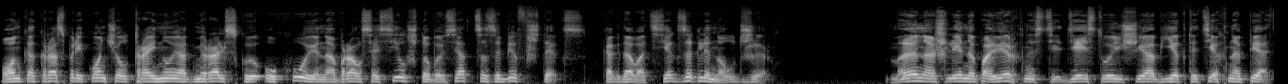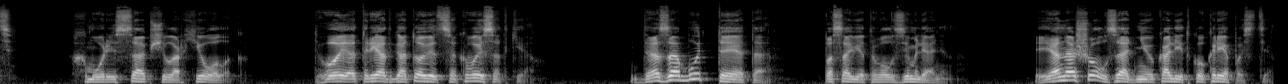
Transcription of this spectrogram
Он как раз прикончил тройную адмиральскую уху и набрался сил, чтобы взяться за бифштекс, когда в отсек заглянул Джир. «Мы нашли на поверхности действующие объекты Техно-5», — хмурясь сообщил археолог. «Твой отряд готовится к высадке». «Да забудь ты это», — посоветовал землянин. «Я нашел заднюю калитку крепости».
